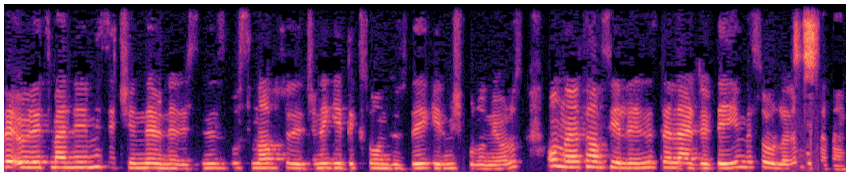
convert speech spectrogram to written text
ve öğretmenlerimiz için ne önerirsiniz? Bu sınav sürecine girdik, son düzlüğe girmiş bulunuyoruz. Onlara tavsiyeleriniz nelerdir diyeyim ve sorularım bu kadar.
